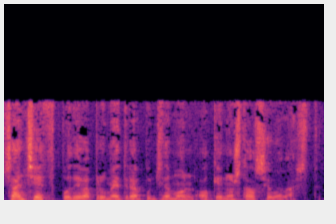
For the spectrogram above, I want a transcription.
Sánchez poder va prometre a Puigdemont el que no està al seu abast.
